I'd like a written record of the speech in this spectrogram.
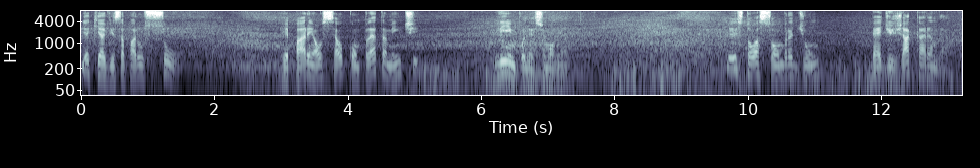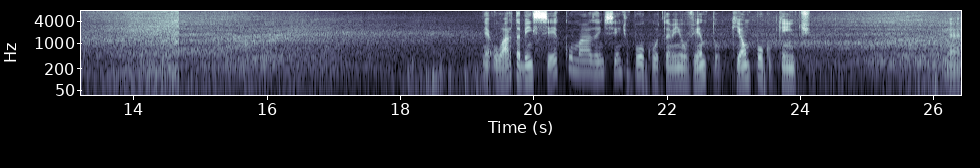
E aqui a vista para o sul. Reparem ao céu completamente limpo neste momento. Eu estou à sombra de um pé de jacarandá. É, o ar está bem seco, mas a gente sente um pouco também o vento, que é um pouco quente. Né?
